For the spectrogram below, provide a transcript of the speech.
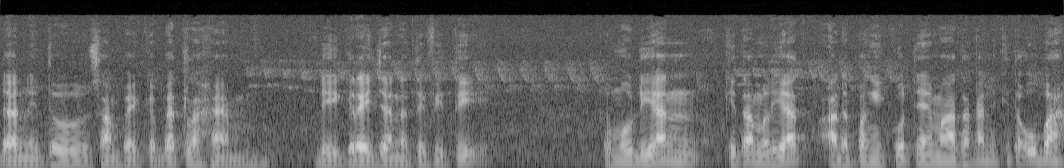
dan itu sampai ke Bethlehem di gereja Nativity Kemudian kita melihat ada pengikutnya yang mengatakan kita ubah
